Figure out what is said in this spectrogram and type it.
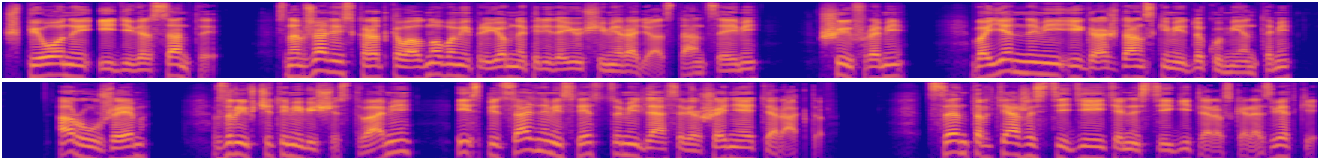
Шпионы и диверсанты снабжались коротковолновыми приемно-передающими радиостанциями, шифрами, военными и гражданскими документами, оружием, взрывчатыми веществами и специальными средствами для совершения терактов. Центр тяжести деятельности гитлеровской разведки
